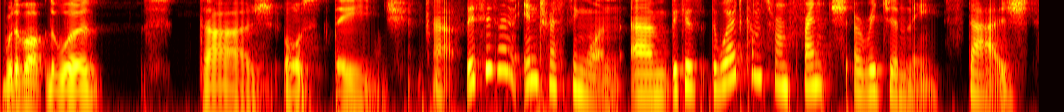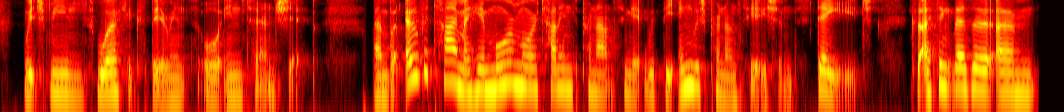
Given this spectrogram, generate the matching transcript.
What about the word stage or stage? Ah, this is an interesting one um, because the word comes from French originally, stage, which means work experience or internship. Um, but over time, I hear more and more Italians pronouncing it with the English pronunciation, stage, because I think there's a um,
